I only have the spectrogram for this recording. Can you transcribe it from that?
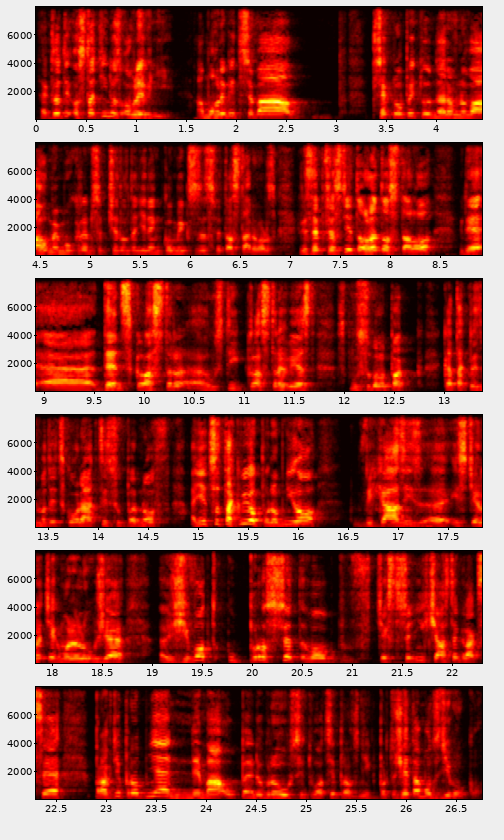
tak to ty ostatní dost ovlivní. A mohli by třeba překlopit tu nerovnováhu. Mimochodem jsem četl teď jeden komiks ze světa Star Wars, kde se přesně tohle to stalo, kde eh, dense cluster, eh, hustý cluster hvězd způsobil pak kataklizmatickou reakci supernov a něco takového podobného vychází z, e, i z těchto těch modelů, že život uprostřed o, v těch středních částech galaxie pravděpodobně nemá úplně dobrou situaci pro vznik, protože je tam moc divoko.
